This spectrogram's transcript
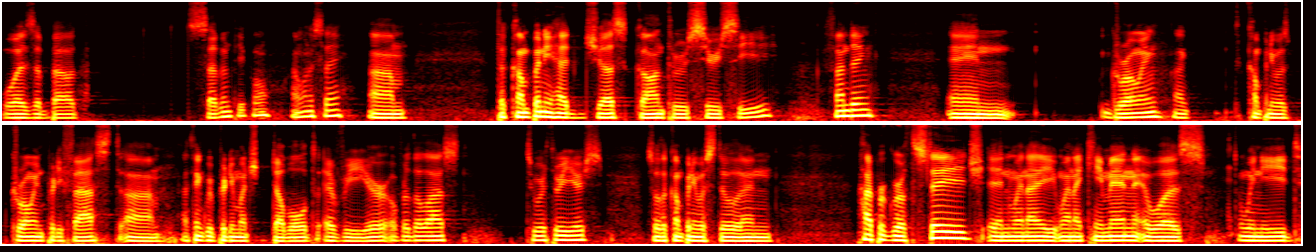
was about seven people, I want to say. Um, the company had just gone through Series C funding and growing. Like company was growing pretty fast. Um, I think we pretty much doubled every year over the last two or three years. So the company was still in hyper growth stage. And when I when I came in, it was we need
